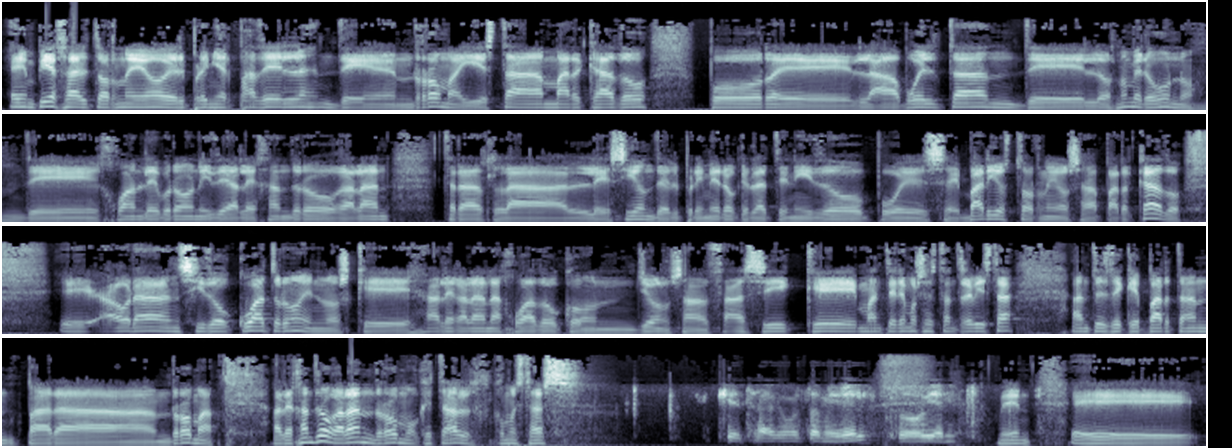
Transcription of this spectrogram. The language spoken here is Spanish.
Empieza el torneo, el Premier Padel de Roma y está marcado por eh, la vuelta de los número uno de Juan Lebrón y de Alejandro Galán tras la lesión del primero que le ha tenido pues eh, varios torneos aparcado. Eh, ahora han sido cuatro en los que Ale Galán ha jugado con John Sanz, así que mantenemos esta entrevista antes de que partan para Roma. Alejandro Galán, Romo, ¿qué tal? ¿Cómo estás? ¿Qué tal? ¿Cómo está Miguel? ¿Todo bien? Bien. Eh,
